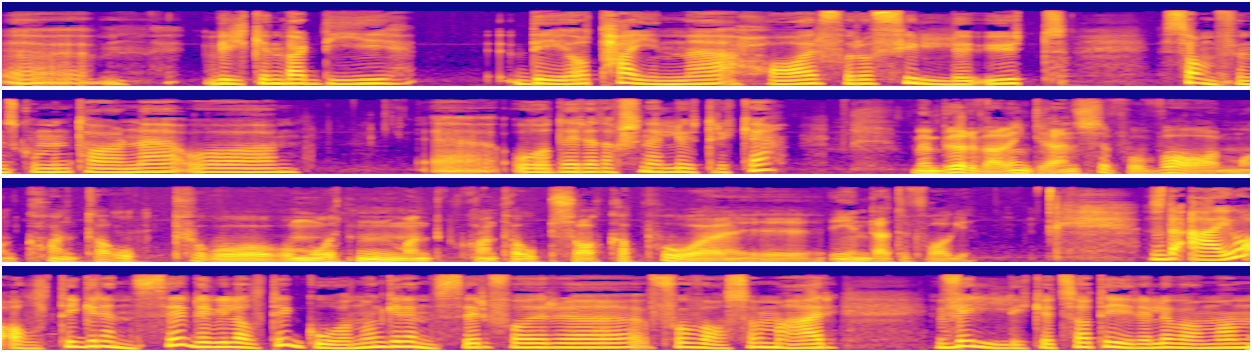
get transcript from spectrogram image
eh, hvilken verdi det å tegne har for å fylle ut samfunnskommentarene og, eh, og det redaksjonelle uttrykket. Men bør det være en grense for hva man kan ta opp, og, og måten man kan ta opp saker på eh, innen dette faget? Så det er jo alltid grenser. Det vil alltid gå noen grenser for, eh, for hva som er vellykket satire, eller hva man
